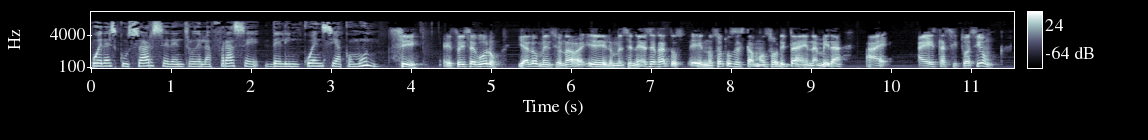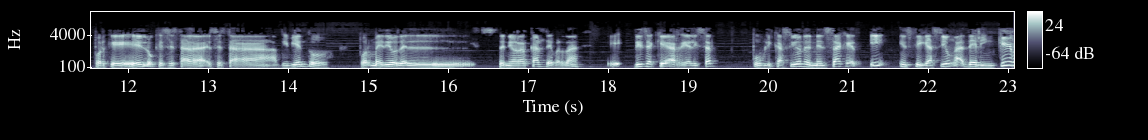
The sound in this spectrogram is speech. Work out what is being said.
pueda excusarse dentro de la frase delincuencia común? Sí, estoy seguro. Ya lo mencionaba, y lo mencioné hace rato. Eh, nosotros estamos ahorita en la mira a, a esta situación, porque es lo que se está, se está viviendo por medio del señor alcalde, ¿verdad? Eh, dice aquí a realizar publicaciones, mensajes y instigación a delinquir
